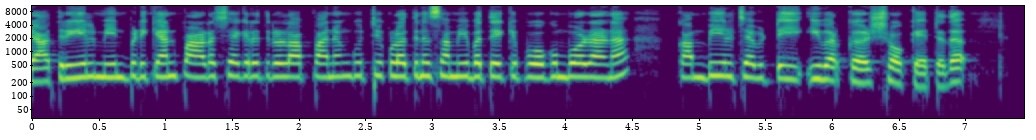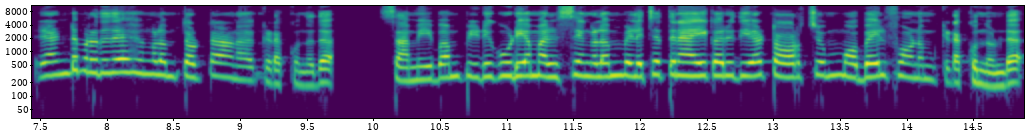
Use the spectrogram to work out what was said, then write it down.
രാത്രിയിൽ മീൻ പിടിക്കാൻ പാടശേഖരത്തിലുള്ള പനംകുറ്റിക്കുളത്തിന് സമീപത്തേക്ക് പോകുമ്പോഴാണ് കമ്പിയിൽ ചവിട്ടി ഇവർക്ക് ഷോക്കേറ്റത്. രണ്ട് മൃതദേഹങ്ങളും തൊട്ടാണ് കിടക്കുന്നത്. സമീപം പിടികൂടിയ മത്സ്യങ്ങളും വെളിച്ചത്തിനായി കരുതിയ ടോർച്ചും മൊബൈൽ ഫോണും കിടക്കുന്നുണ്ട്.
